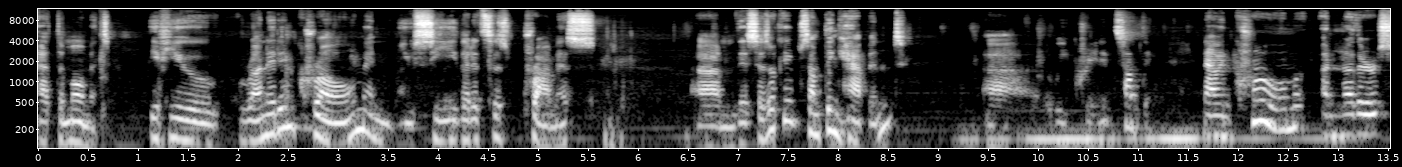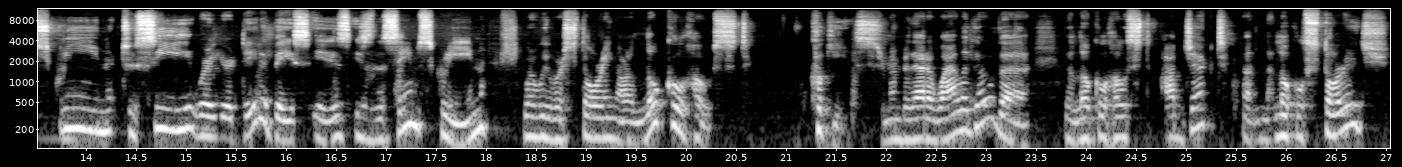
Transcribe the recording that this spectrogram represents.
at the moment. If you run it in Chrome and you see that it says promise, um, this says, okay, something happened. Uh, we created something. Now in Chrome, another screen to see where your database is, is the same screen where we were storing our local host cookies. Remember that a while ago? The, the local host object, uh, local storage,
